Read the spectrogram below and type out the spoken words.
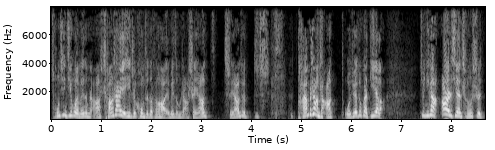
重庆几乎也没怎么涨啊。长沙也一直控制的很好，也没怎么涨。沈阳，沈阳就谈不上涨，我觉得都快跌了。就你看二线城市，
